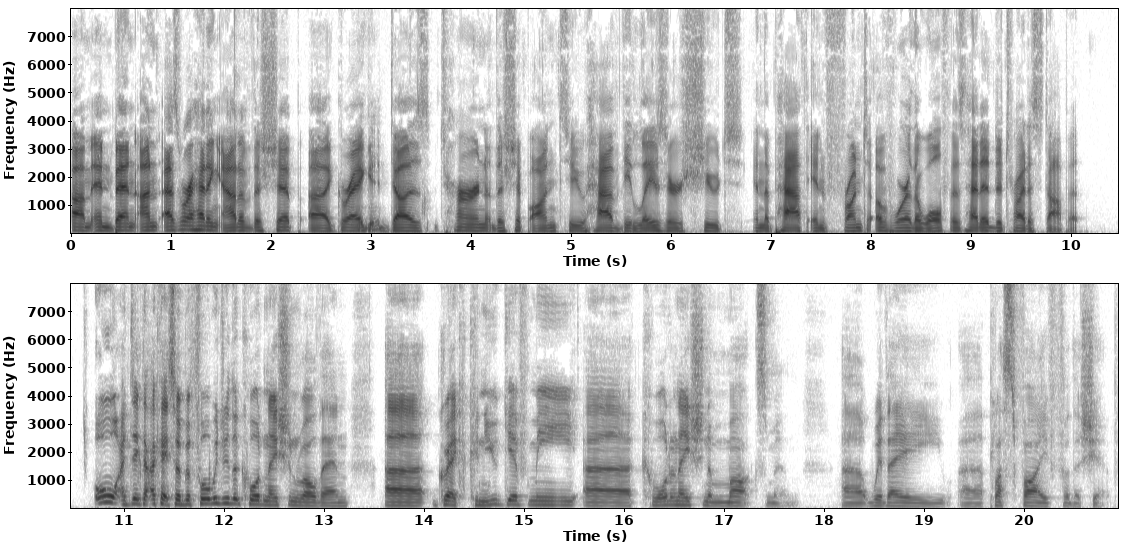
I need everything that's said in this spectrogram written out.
Um, and Ben, on, as we're heading out of the ship, uh, Greg Mm-hmm. does turn the ship on to have the laser shoot in the path in front of where the wolf is headed to try to stop it. Oh, I dig that. Okay, so before we do the coordination roll, then, uh, Greg, can you give me uh, coordination and marksman uh, with a uh, plus five for the ship?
